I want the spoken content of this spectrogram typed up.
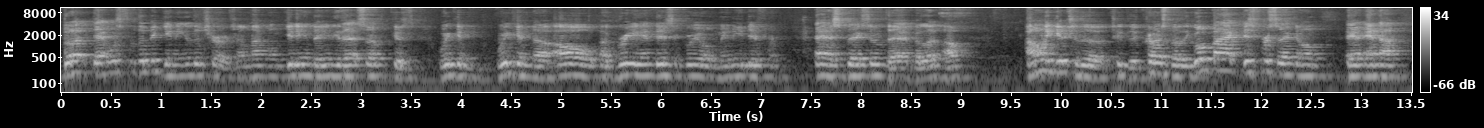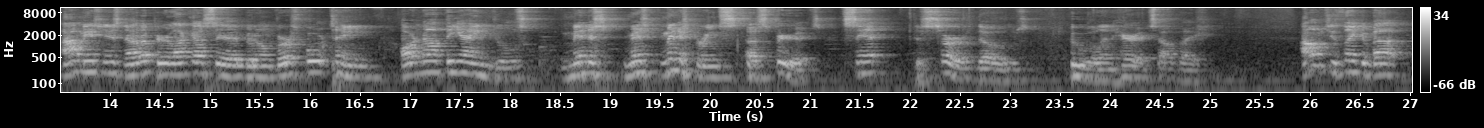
But that was for the beginning of the church. I'm not going to get into any of that stuff because we can we can uh, all agree and disagree on many different aspects of that. But let, I'll, I want to get to the to the crust of. Go back just for a second on, and, and I, I mentioned it's not up here like I said, but on verse 14, are not the angels ministering uh, spirits sent to serve those who will inherit salvation? I want you to think about,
